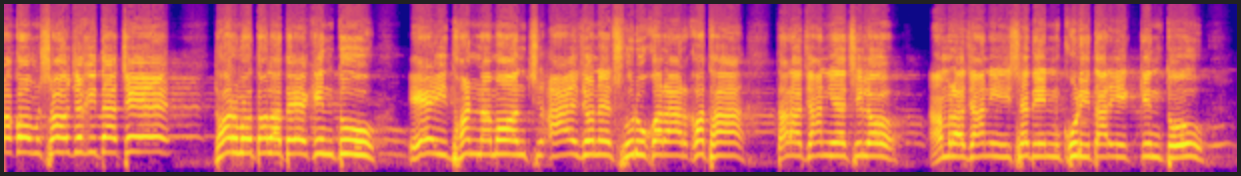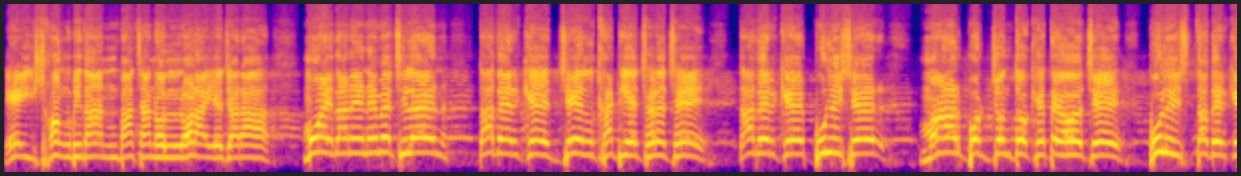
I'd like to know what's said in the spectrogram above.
রকম সহযোগিতা চেয়ে ধর্মতলাতে কিন্তু এই ধর্ণা মঞ্চ আয়োজনে শুরু করার কথা তারা জানিয়েছিল। আমরা জানি সেদিন কুড়ি তারিখ কিন্তু এই সংবিধান বাঁচানোর লড়াইয়ে যারা ময়দানে নেমেছিলেন, তাদেরকে জেল খাটিয়ে ছেড়েছে, তাদেরকে পুলিশের মার পর্যন্ত খেতে হয়েছে, পুলিশ তাদেরকে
